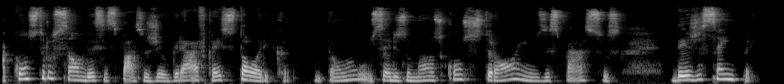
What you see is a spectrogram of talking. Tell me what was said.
A construção desse espaço geográfico é histórica, então os seres humanos constroem os espaços desde sempre.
